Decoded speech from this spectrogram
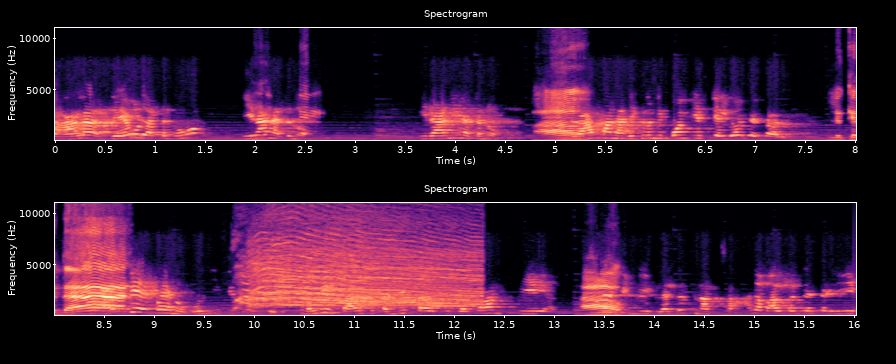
చాలా దేవుడు అతను. ఇరాన్ అతను. ఇరానీ అతను. రామ్మ నా దగ్గర ఉంది ఫోన్ తీసుకెళ్ళు అని చెప్పారు. అయిపోయాను. మళ్ళీ సార్కి సందీప్ సార్కి ప్రశాంత్ బ్లెసెస్ నాకు చాలా బాగా పనిచేశాయి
